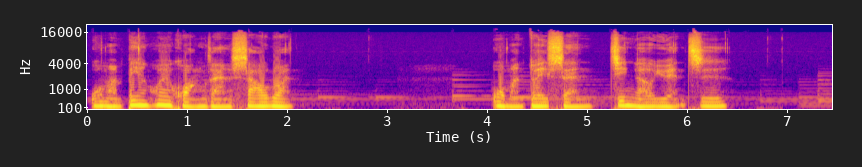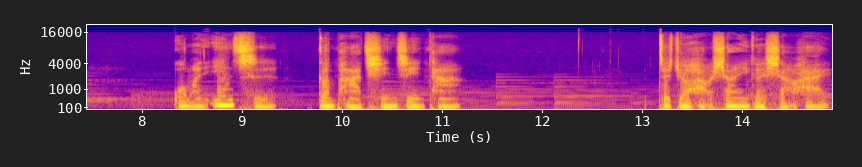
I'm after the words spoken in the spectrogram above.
我们便会恍然骚乱。我们对神敬而远之，我们因此更怕亲近他。这就好像一个小孩，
